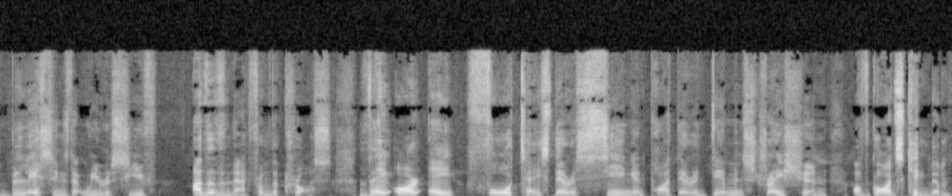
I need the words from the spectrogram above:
blessings that we receive other than that from the cross, they are a foretaste, they're a seeing in part, they're a demonstration of God's kingdom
